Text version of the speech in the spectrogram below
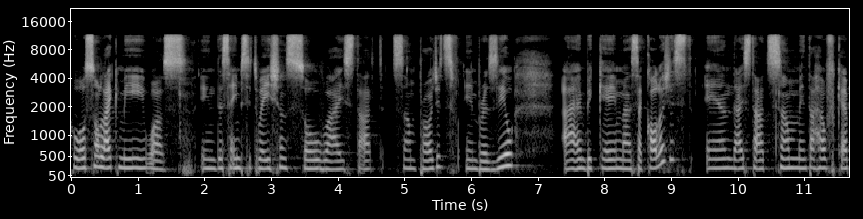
who also like me was in the same situation. So i start some projects in brazil. I became a psychologist and i start some mental health care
